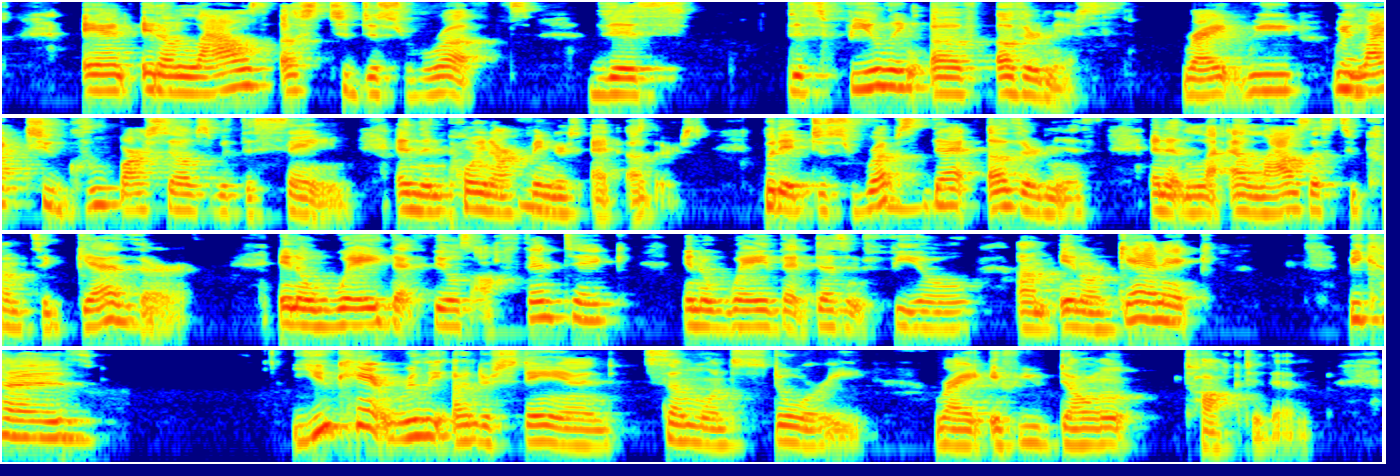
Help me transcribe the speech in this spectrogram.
and it allows us to disrupt this this feeling of otherness right? We we right. like to group ourselves with the same and then point our mm-hmm. fingers at others. But it disrupts mm-hmm. that otherness and it la- allows us to come together in a way that feels authentic, in a way that doesn't feel um, inorganic, because you can't really understand someone's story, right, if you don't talk to them.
